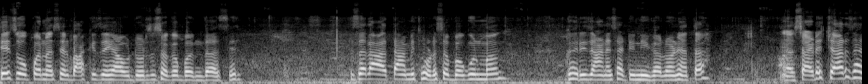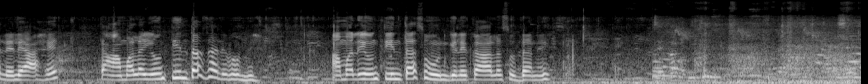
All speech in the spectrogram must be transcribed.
तेच ओपन असेल. बाकीचं हे आउटडोअरचं सगळं बंद असेल. तर चला आता आम्ही थोडंसं बघून मग घरी जाण्यासाठी निघालो आणि आता साडेचार झालेले आहेत. तर आम्हाला येऊन तीन तास झाले मम्मी. आम्हाला येऊन तीन तास होऊन गेले. का नाही दिसले नाही तर मागे अगं. काय करतोय तू?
